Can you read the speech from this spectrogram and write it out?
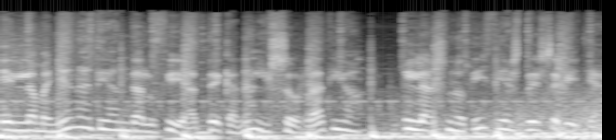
En la mañana de Andalucía de Canal Sur Radio, las noticias de Sevilla.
